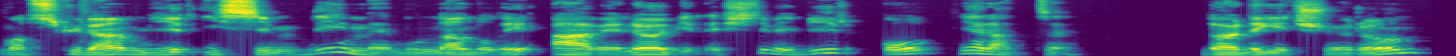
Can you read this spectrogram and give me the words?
maskülen bir isim değil mi? Bundan dolayı A ve L birleşti ve bir O yarattı. Dörde geçiyorum.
